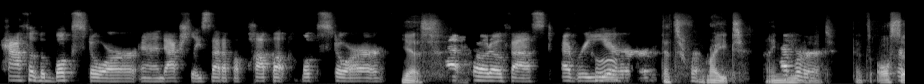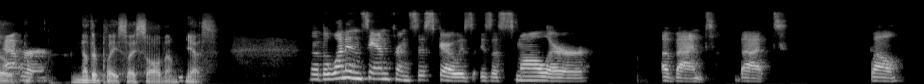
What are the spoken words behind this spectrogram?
half of the bookstore and actually set up a pop-up bookstore. Yes. At FotoFest every cool. year. That's right. I knew that. That's also forever. another place I saw them. Yes. So the one in San Francisco is is a smaller event that, well,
